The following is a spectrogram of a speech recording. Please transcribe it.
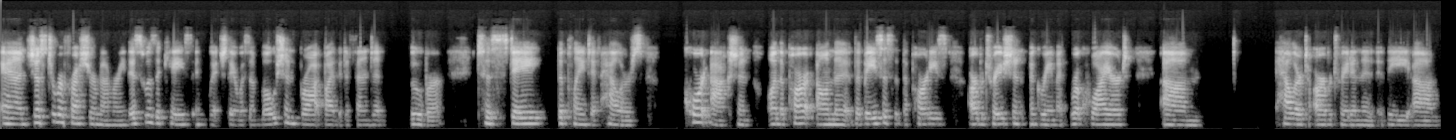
And just to refresh your memory, this was a case in which there was a motion brought by the defendant Uber to stay the plaintiff Heller's court action on the part on the, the basis that the parties arbitration agreement required um, Heller to arbitrate in the the um,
